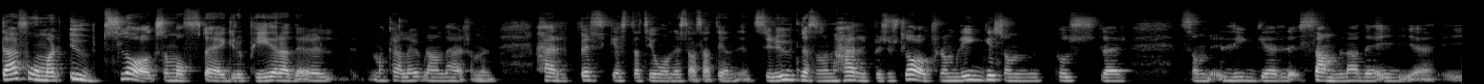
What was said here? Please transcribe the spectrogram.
där får man utslag som ofta är grupperade. Man kallar ibland det här som en herpes gestationis, alltså att det ser ut nästan som herpesutslag för de ligger som pussler som ligger samlade i, i,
